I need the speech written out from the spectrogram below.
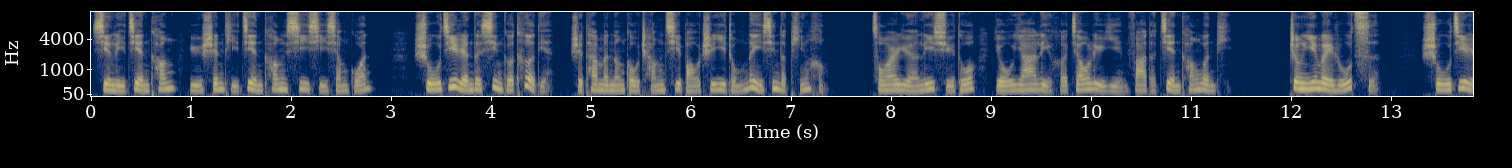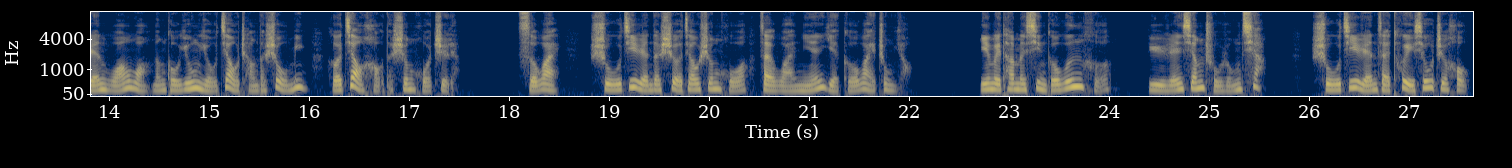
心理健康与身体健康息息相关。属鸡人的性格特点使他们能够长期保持一种内心的平衡，从而远离许多由压力和焦虑引发的健康问题。正因为如此，属鸡人往往能够拥有较长的寿命和较好的生活质量。此外，属鸡人的社交生活在晚年也格外重要。因为他们性格温和，与人相处融洽，属鸡人在退休之后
